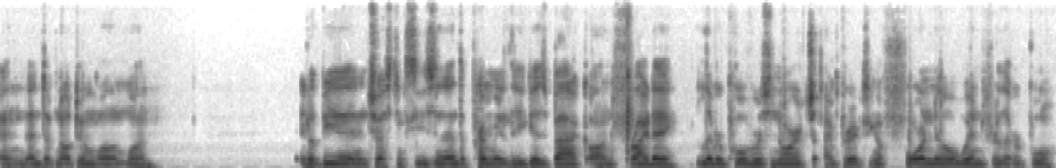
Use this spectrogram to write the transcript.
and end up not doing well in one? It'll be an interesting season, and the Premier League is back on Friday. Liverpool versus Norwich. I'm predicting a 4 0 win for Liverpool.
